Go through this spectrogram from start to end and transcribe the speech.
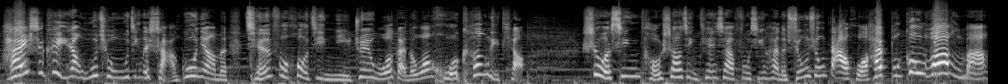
还是可以让无穷无尽的傻姑娘们前赴后继、你追我赶的往火坑里跳？是我心头烧尽天下负心汉的熊熊大火还不够旺吗？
